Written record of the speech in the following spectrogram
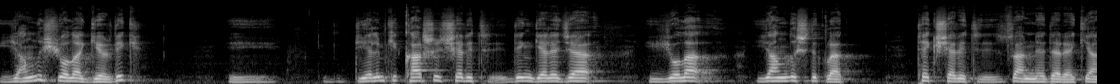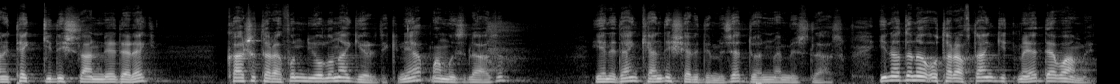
yanlış yola girdik. E, diyelim ki karşı şeritin geleceği yola yanlışlıkla tek şerit zannederek yani tek gidiş zannederek karşı tarafın yoluna girdik. Ne yapmamız lazım? Yeniden kendi şeridimize dönmemiz lazım. İnadına o taraftan gitmeye devam et.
